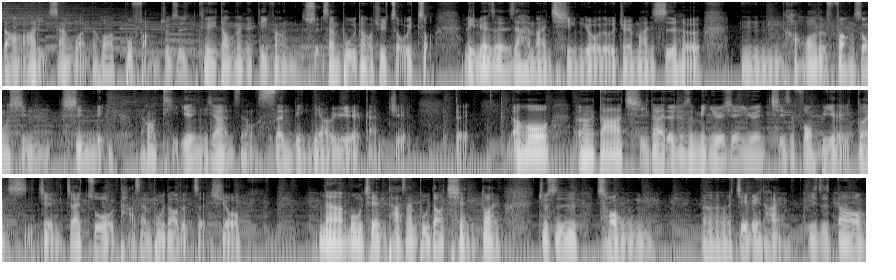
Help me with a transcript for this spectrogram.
到阿里山玩的话，不妨就是可以到那个地方水山步道去走一走，里面真的是还蛮清幽的，我觉得蛮适合，嗯，好好的放松心心灵，然后体验一下这种森林疗愈的感觉。对，然后呃，大家期待的就是明月线，因为其实封闭了一段时间，在做塔山步道的整修。那目前塔山步道前段就是从呃姐妹潭一直到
